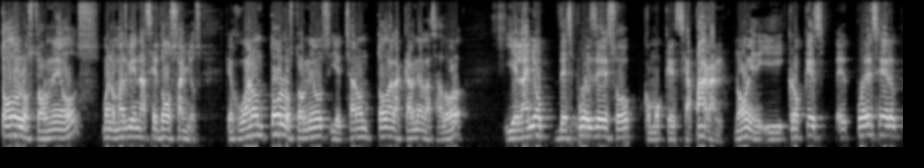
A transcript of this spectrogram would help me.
todos los torneos, bueno, más bien hace dos años, que jugaron todos los torneos y echaron toda la carne al asador y el año después de eso como que se apagan, ¿no? Y, creo que es, eh, puede ser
